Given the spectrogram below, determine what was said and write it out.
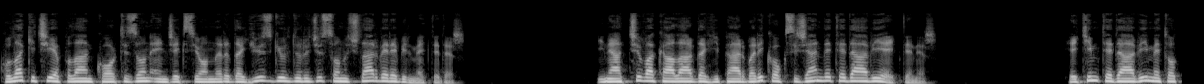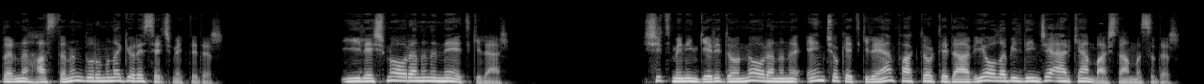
Kulak içi yapılan kortizon enjeksiyonları da yüz güldürücü sonuçlar verebilmektedir. İnatçı vakalarda hiperbarik oksijen de tedaviye eklenir. Hekim tedavi metotlarını hastanın durumuna göre seçmektedir. İyileşme oranını ne etkiler? İşitmenin geri dönme oranını en çok etkileyen faktör tedaviye olabildiğince erken başlanmasıdır.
